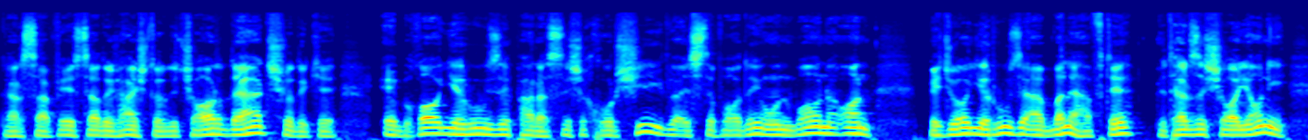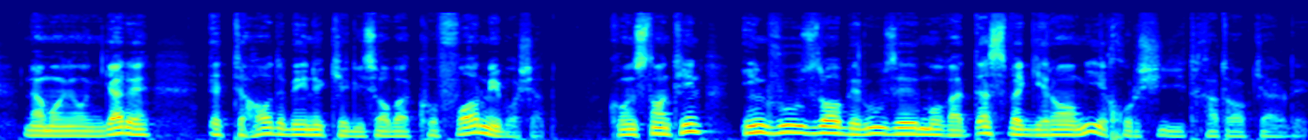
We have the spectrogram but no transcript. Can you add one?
در صفحه 184 درد شده که ابقای روز پرستش خورشید و استفاده عنوان آن به جای روز اول هفته به طرز شایانی نمایانگر اتحاد بین کلیسا و کفار می باشد. کنستانتین این روز را به روز مقدس و گرامی خورشید خطاب کرده.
